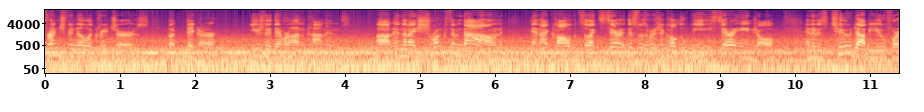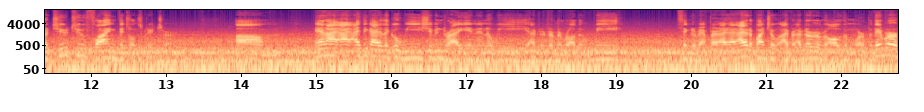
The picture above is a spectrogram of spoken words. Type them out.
French vanilla creatures, but bigger. Usually they were uncommons. Um, and then I shrunk them down and I called so like Serra. This was originally called the wee Serra Angel, and it was two W for a two-two flying vigilance creature. Um, and I, I, think I had like a wee Shivan Dragon and a wee. I don't remember all the wee Sengir Vampire. I, I, had a bunch of. I don't remember all of them were, but they were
